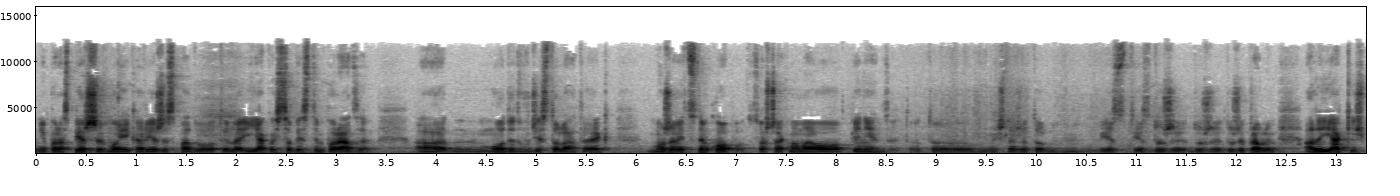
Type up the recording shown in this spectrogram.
nie po raz pierwszy w mojej karierze spadło o tyle i jakoś sobie z tym poradzę. A młody dwudziestolatek może mieć z tym kłopot, zwłaszcza jak ma mało pieniędzy. To, to myślę, że to jest, jest duży, duży, duży problem. Ale jakiś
